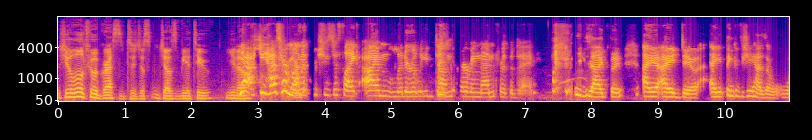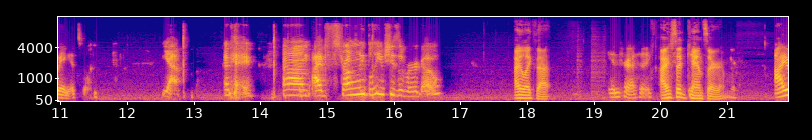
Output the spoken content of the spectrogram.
she's a little too aggressive to just just be a two, you know. Yeah, she has her moments where she's just like, I'm literally done serving men for the day. exactly. I I do. I think if she has a wing, it's one. Yeah. Okay. Um, I strongly believe she's a Virgo. I like that. Interesting. I said Cancer. I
